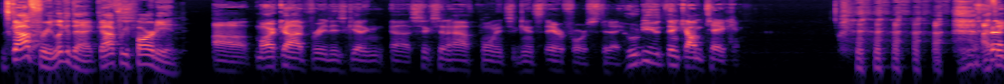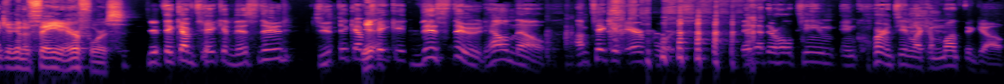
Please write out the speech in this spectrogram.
It's Gottfried. Look at that. Godfrey partying. Uh, Mark Godfrey is getting uh, six and a half points against Air Force today. Who do you think I'm taking? I think you're going to fade Air Force. You think I'm taking this dude? Do you think I'm yeah. taking this dude? Hell no. I'm taking Air Force. they had their whole team in quarantine like a month ago.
